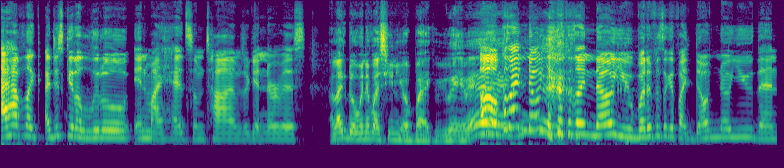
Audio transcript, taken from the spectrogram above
I have like I just get a little in my head sometimes or get nervous. I like though whenever I see you on your bike, we wave. Oh, because I know you. Because I know you. But if it's like if I don't know you, then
